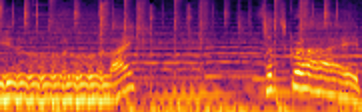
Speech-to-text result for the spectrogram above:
You like? Subscribe!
